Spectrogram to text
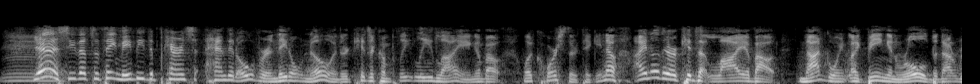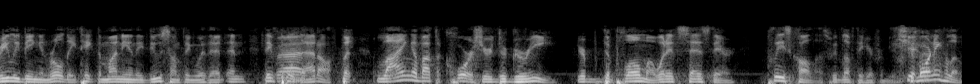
Yeah, see, that's the thing. Maybe the parents hand it over and they don't know, and their kids are completely lying about what course they're taking. Now, I know there are kids that lie about not going, like being enrolled, but not really being enrolled. They take the money and they do something with it, and they've pulled that off. But lying about the course, your degree, your diploma, what it says there, please call us. We'd love to hear from you. Yeah. Good morning. Hello.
